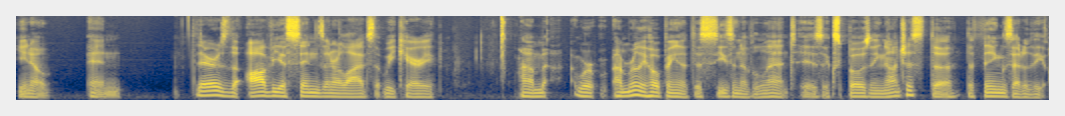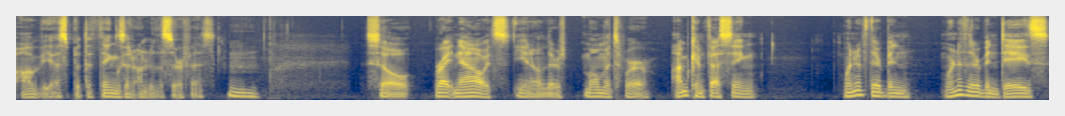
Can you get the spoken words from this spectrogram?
you know, and there's the obvious sins in our lives that we carry. Um, we're, I'm really hoping that this season of Lent is exposing not just the the things that are the obvious, but the things that are under the surface. Mm. So right now, it's you know, there's moments where I'm confessing. When have there been when have there been days,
